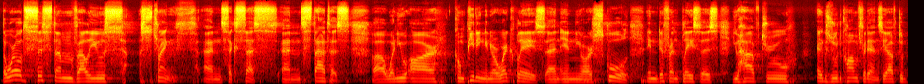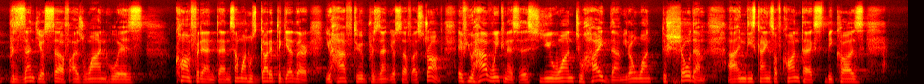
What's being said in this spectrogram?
The world system values strength and success and status. Uh, when you are competing in your workplace and in your school, in different places, you have to exude confidence. You have to present yourself as one who is confident and someone who's got it together, you have to present yourself as strong. If you have weaknesses, you want to hide them. You don't want to show them uh, in these kinds of contexts because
